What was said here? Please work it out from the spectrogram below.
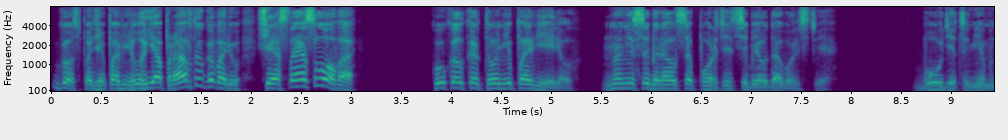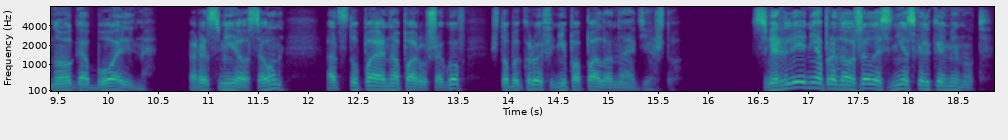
«Господи помилуй, я правду говорю, честное слово!» Куколка Тони поверил, но не собирался портить себе удовольствие. «Будет немного больно», — рассмеялся он, — отступая на пару шагов, чтобы кровь не попала на одежду. Сверление продолжалось несколько минут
